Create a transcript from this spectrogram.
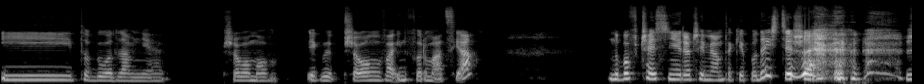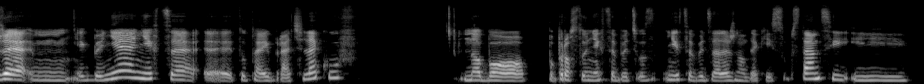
I to było dla mnie przełomowa, jakby przełomowa informacja. No bo wcześniej raczej miałam takie podejście, że, że mm, jakby nie, nie chcę y, tutaj brać leków, no bo po prostu nie chcę być, nie chcę być zależna od jakiejś substancji i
